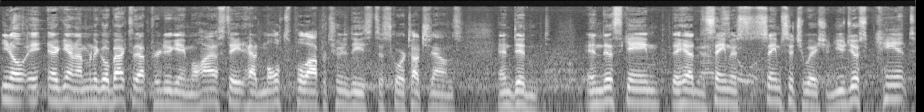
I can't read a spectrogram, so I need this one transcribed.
you know, again, I'm going to go back to that Purdue game. Ohio State had multiple opportunities to score touchdowns and didn't. In this game, they had the same same situation. You just can't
